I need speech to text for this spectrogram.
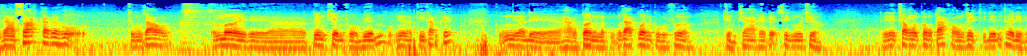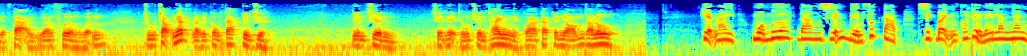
ra soát các cái hộ trồng rau mời để uh, tuyên truyền phổ biến cũng như là ký cam kết cũng như là để hàng tuần là cũng ra quân cùng với phường kiểm tra cái vệ sinh môi trường thế trong cái công tác phòng dịch thì đến thời điểm hiện tại ủy ban phường vẫn chú trọng nhất là cái công tác tuyên truyền tuyên truyền trên hệ thống truyền thanh này qua các cái nhóm Zalo. Hiện nay, mùa mưa đang diễn biến phức tạp, dịch bệnh có thể lây lan nhanh.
